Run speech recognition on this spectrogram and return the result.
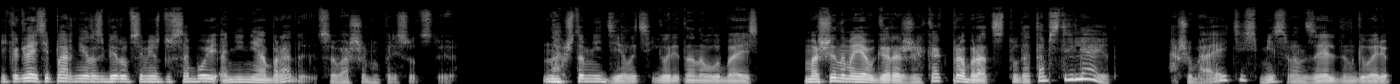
И когда эти парни разберутся между собой, они не обрадуются вашему присутствию. — Ну, а что мне делать? — говорит она, улыбаясь. Машина моя в гараже. Как пробраться туда? Там стреляют. Ошибаетесь, мисс Ван Зельден, говорю.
